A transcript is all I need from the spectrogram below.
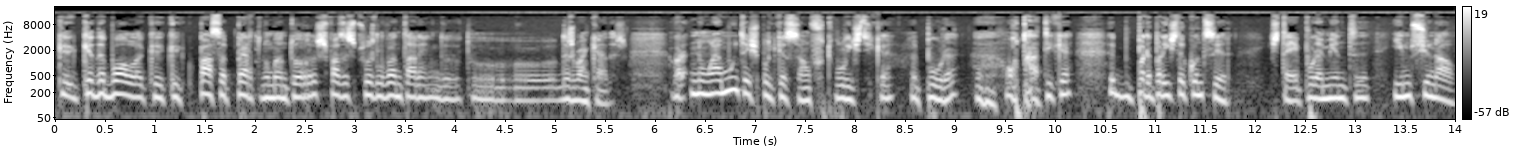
que, cada bola que, que, passa perto do Mantorras faz as pessoas levantarem do, do, das bancadas. Agora, não há muita explicação futebolística pura ou tática para, para isto acontecer. Isto é puramente emocional.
